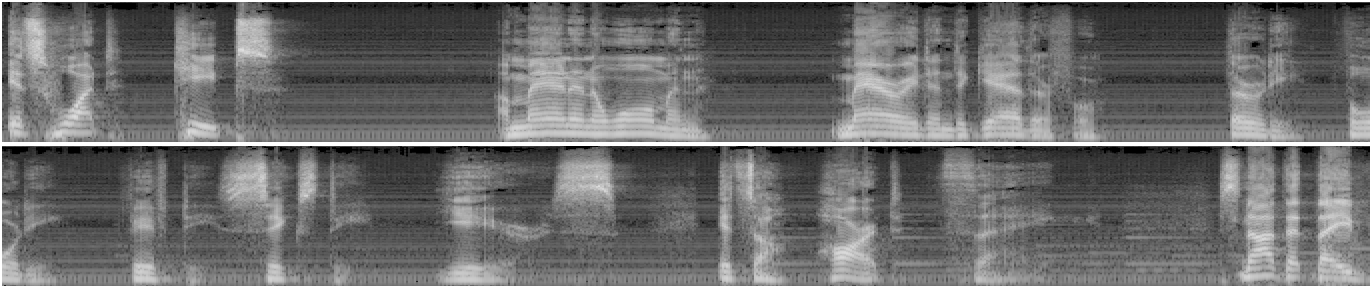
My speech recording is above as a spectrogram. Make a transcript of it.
It's what keeps a man and a woman married and together for 30, 40, 50, 60 years. It's a heart thing. It's not that they've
